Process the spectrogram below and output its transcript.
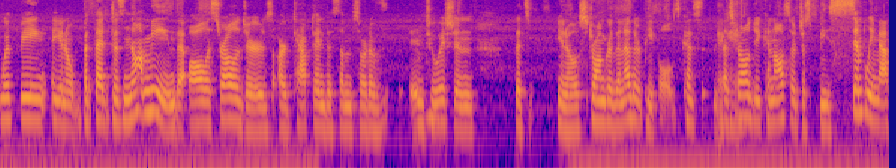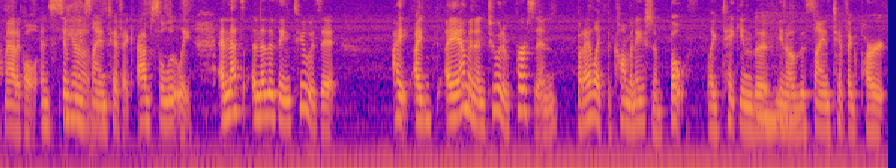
with being you know, but that does not mean that all astrologers are tapped into some sort of intuition that's you know stronger than other people's because astrology can also just be simply mathematical and simply Yeah. scientific absolutely and that's another thing too is that I, I I am an intuitive person, but I like the combination of both, like taking the you know the scientific part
